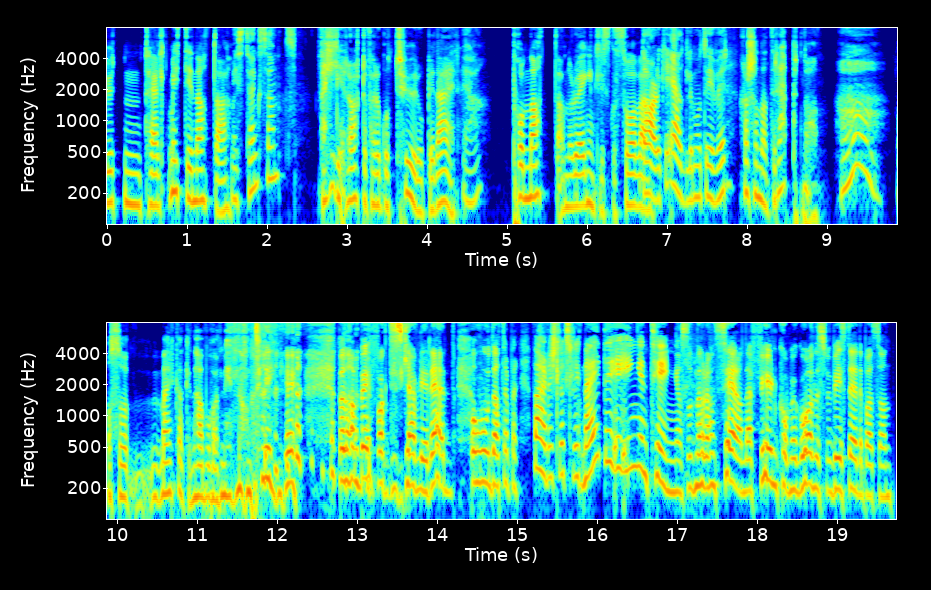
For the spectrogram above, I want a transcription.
uten telt, midt i natta? Mistenksomt. Veldig rart å få gå tur oppi der, Ja. på natta når du egentlig skal sove. Da har du ikke edle motiver. Kanskje han har drept noen? Og så merka ikke naboen min noen ting. Men han ble faktisk jævlig redd. Og hun dattera bare 'Hva er det slags lyd?' 'Nei, det er ingenting.' Og så når han ser han der fyren komme gående forbi, så er det bare sånn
